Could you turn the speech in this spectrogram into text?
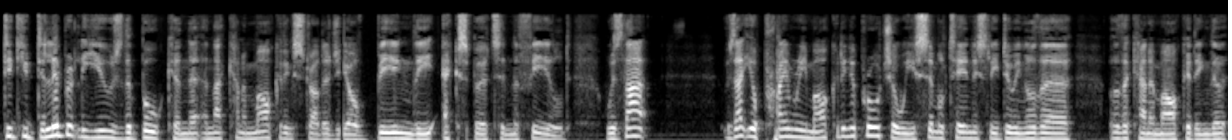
did you deliberately use the book and the, and that kind of marketing strategy of being the expert in the field? Was that was that your primary marketing approach, or were you simultaneously doing other other kind of marketing, the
